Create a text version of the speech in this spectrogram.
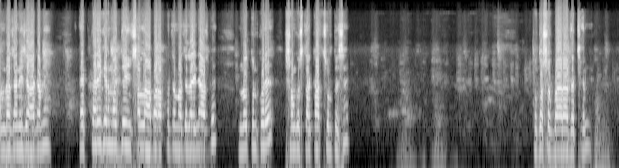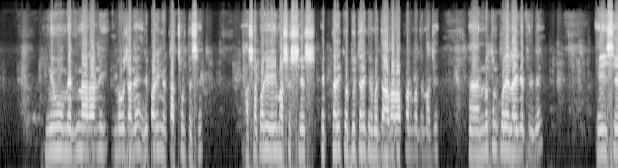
আমরা জানি যে আগামী এক তারিখের মধ্যে ইনশাল্লাহ আবার আপনাদের মাঝে লাইনে আসবে। নতুন করে সংস্থার কাজ চলতেছে। তো দর্শক ভাইয়ারা দেখছেন নিউ মেঘনা রানী নৌজানে রিপেয়ারিং এর কাজ চলতেছে। আশা করি এই মাসের শেষ, এক তারিখ ও দুই তারিখের মধ্যে আবার আপনাদের মাঝে নতুন করে লাইনে ফিরবে। এই সে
